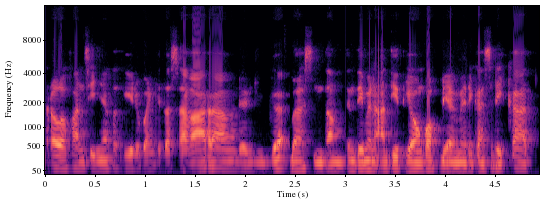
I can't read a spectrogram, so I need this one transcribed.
relevansinya ke kehidupan kita sekarang dan juga bahas tentang sentimen anti Tiongkok di Amerika Serikat.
